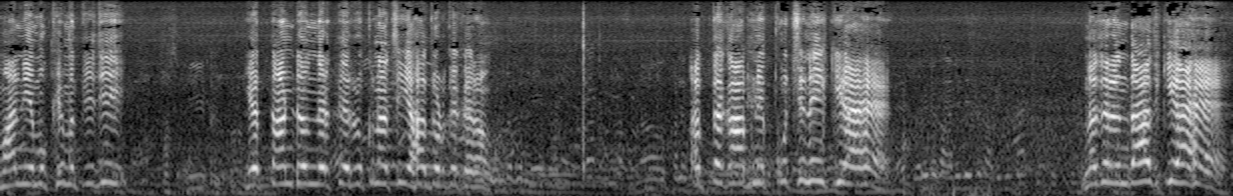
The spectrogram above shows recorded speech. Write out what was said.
माननीय मुख्यमंत्री जी, ये तांडव नृत्य रुकना चाहिए, हाथ जोड़ के कह रहा हूँ। अब तक आपने कुछ नहीं किया है। नजरअंदाज किया है।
